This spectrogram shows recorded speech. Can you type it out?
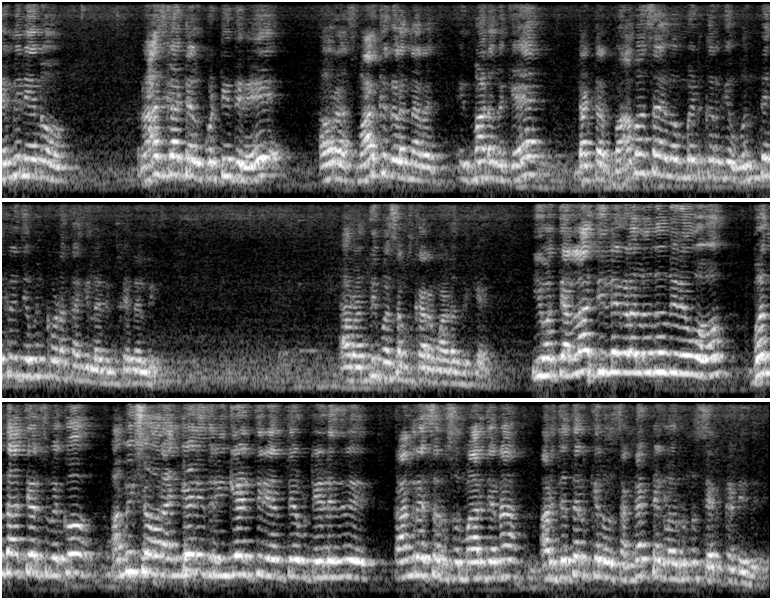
ಜಮೀನೇನು ರಾಜ್ಘಾಟಲ್ಲಿ ಕೊಟ್ಟಿದ್ದೀರಿ, ಅವರ ಸ್ಮಾರಕಗಳನ್ನ ಇದು ಮಾಡೋದಕ್ಕೆ ಡಾಕ್ಟರ್ ಬಾಬಾ ಸಾಹೇಬ್ ಅಂಬೇಡ್ಕರ್ಗೆ ಒಂದು ಎಕರೆ ಜಮೀನು ಕೊಡೋಕ್ಕಾಗಿಲ್ಲ ನಿಮ್ಮ ಕೈನಲ್ಲಿ ಅವ್ರ ಅಂತಿಮ ಸಂಸ್ಕಾರ ಮಾಡೋದಕ್ಕೆ. ಇವತ್ತೆಲ್ಲ ಜಿಲ್ಲೆಗಳಲ್ಲೂ ನೀವು ಬಂದ್ ಆಚರಿಸ್ಬೇಕು. ಅಮಿತ್ ಶಾ ಅವ್ರು ಹಂಗೆ ಹೇಳಿದ್ರಿ ಹಿಂಗೆ ಹೇಳ್ತೀರಿ ಅಂತ ಹೇಳ್ಬಿಟ್ಟು ಹೇಳಿದ್ರಿ ಕಾಂಗ್ರೆಸ್ ಅವರು ಸುಮಾರು ಜನ, ಅವ್ರ ಜೊತೆ ಕೆಲವು ಸಂಘಟನೆಗಳವ್ರನ್ನು ಸೇರ್ಕೊಂಡಿದ್ದೀರಿ.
